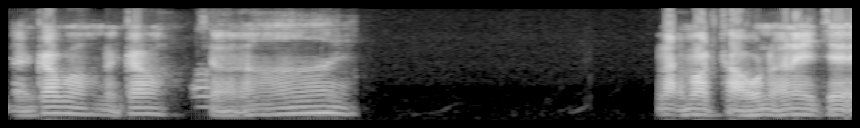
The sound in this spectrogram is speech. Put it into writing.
đẳng cấp không? Đẳng cấp không? Ok. trời ơi. Lại mật khẩu nữa này chị.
